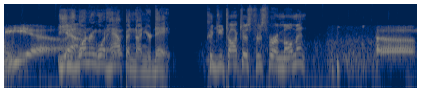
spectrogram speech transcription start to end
Yeah. She's wondering what happened on your date. Could you talk to us just for a moment? Um.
